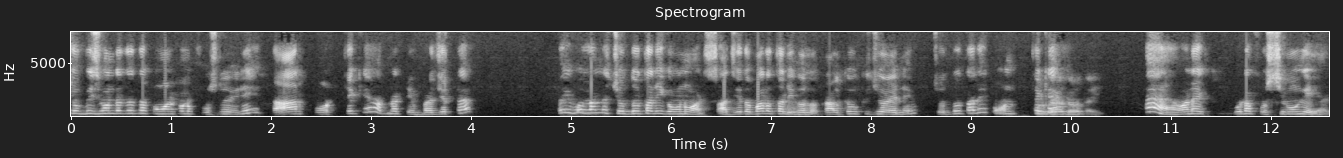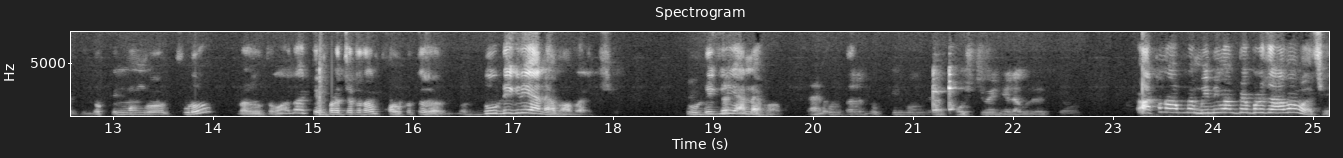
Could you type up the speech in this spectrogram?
চব্বিশ ঘন্টাতে তো কমার কোনো প্রশ্নই নেই। তারপর থেকে আপনার টেম্পারেচারটা ওই বললাম না চোদ্দ তারিখ অনওয়ার্ডস আজকে তো বারো তারিখ হলো কালকেও কিছু হয়নি। চোদ্দ তারিখ থেকে হ্যাঁ মানে গোটা পশ্চিমবঙ্গেই আর কি। দক্ষিণবঙ্গ পুরো উত্তরবঙ্গ টেম্পারেচারটা তখন ফল করতে হবে। দু ডিগ্রি অ্যান্ড অ্যাভাব আর কি। দু ডিগ্রি অ্যান্ড অ্যাভাব এখন তাহলে দক্ষিণবঙ্গের পশ্চিমের জেলাগুলোর কি? এখনও আপনার মিনিমাম টেম্পারেচার অভাব আছে।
